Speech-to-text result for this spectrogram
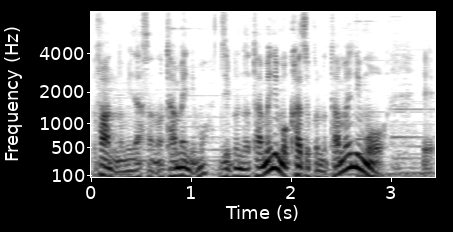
ファンの皆さんのためにも自分のためにも家族のためにもえ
